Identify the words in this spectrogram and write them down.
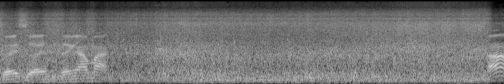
สวยสวยสวยงามมาก อะ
